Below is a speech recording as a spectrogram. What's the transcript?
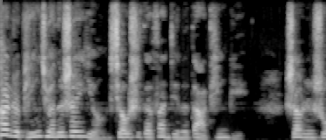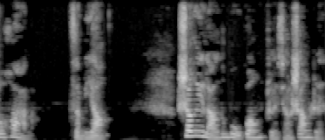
看着平泉的身影消失在饭店的大厅里，商人说话了：“怎么样？”生一郎的目光转向商人：“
